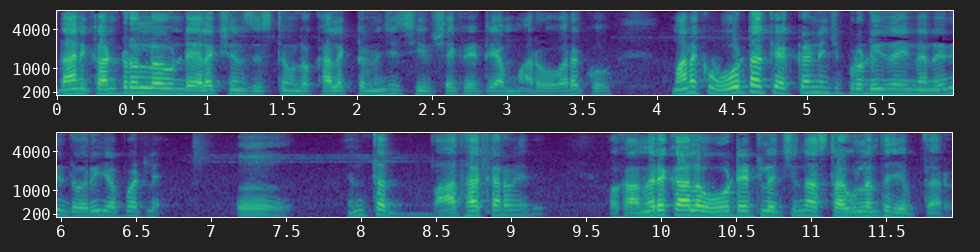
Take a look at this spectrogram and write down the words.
దాని కంట్రోల్లో ఉండే ఎలక్షన్ సిస్టంలో కలెక్టర్ నుంచి చీఫ్ సెక్రటరీ ఎంఆర్ఓ వరకు మనకు ఓటకు ఎక్కడి నుంచి ప్రొడ్యూస్ అయింది అనేది ఇంతవరకు చెప్పట్లే. ఎంత బాధాకరం ఇది ఒక అమెరికాలో ఓటు ఎట్లా వచ్చిందో ఆ స్ట్రగుల్ అంతా చెప్తారు.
